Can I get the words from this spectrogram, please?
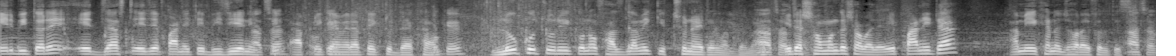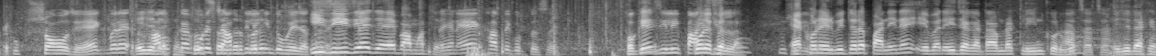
এর ভিতরে জাস্ট এই যে পানিতে ভিজিয়ে নিচ্ছি। আচ্ছা, আপনি ক্যামেরাতে একটু দেখান। ওকে লুকোচুরি কোনো ফাজলামি কিচ্ছু না এটার মাধ্যমে। আচ্ছা, এটা সম্বন্ধে সবাই যায় এই পানিটা আমি এখানে ঝরাই ফেলতেছি। আচ্ছা খুব সহজে। একবারে হালকা করে চাপ দিলে কিন্তু হয়ে যাচ্ছে। ইজি ইজি যে বাম হাতে। দেখেন এক হাতে করতেছে। ওকে পানি করে ফেললাম। এখন এর ভিতরে পানি নাই এবার এই জায়গাটা আমরা ক্লিন করব। আচ্ছা, আচ্ছা। এই যে দেখেন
